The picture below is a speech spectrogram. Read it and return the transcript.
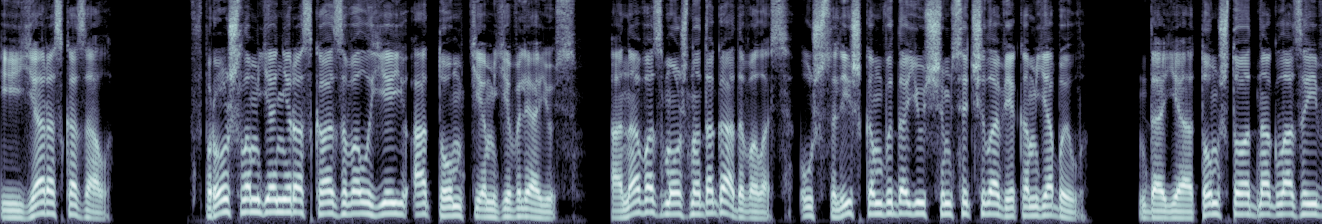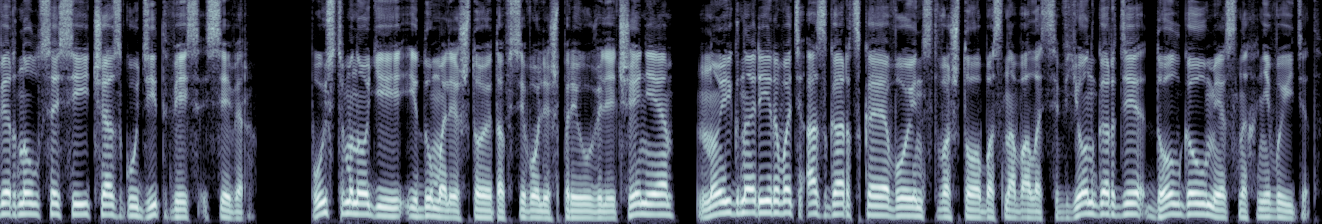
И я рассказал. В прошлом я не рассказывал ей о том, кем являюсь. Она, возможно, догадывалась, уж слишком выдающимся человеком я был. Да и о том, что Одноглазый вернулся, сейчас гудит весь север. Пусть многие и думали, что это всего лишь преувеличение, но игнорировать асгардское воинство, что обосновалось в Йонгарде, долго у местных не выйдет.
